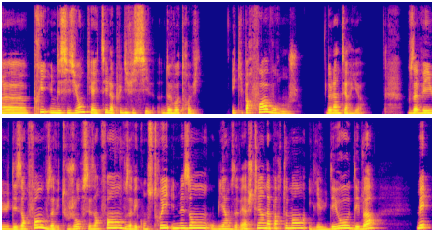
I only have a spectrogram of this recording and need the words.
euh, pris une décision qui a été la plus difficile de votre vie et qui parfois vous ronge de l'intérieur. Vous avez eu des enfants, vous avez toujours ces enfants, vous avez construit une maison ou bien vous avez acheté un appartement, il y a eu des hauts, des bas, mais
